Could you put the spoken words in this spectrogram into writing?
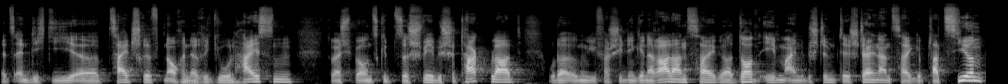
letztendlich die äh, Zeitschriften auch in der Region heißen. Zum Beispiel bei uns gibt es das Schwäbische Tagblatt oder irgendwie verschiedene Generalanzeigen Stellenanzeiger dort eben eine bestimmte Stellenanzeige platzieren und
